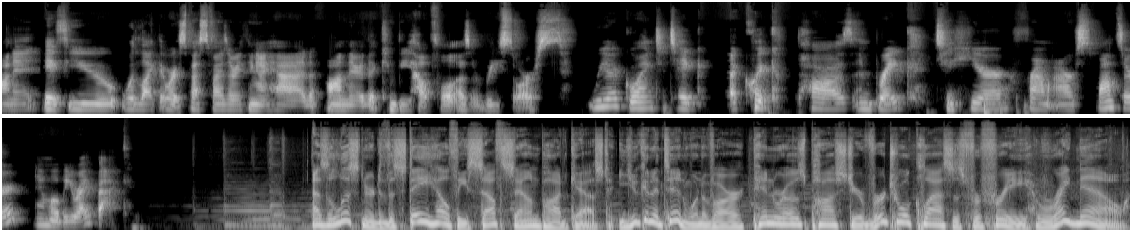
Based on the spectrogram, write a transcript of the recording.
on it if you would like that where it specifies everything I had on there that can be helpful as a resource. We are going to take a quick pause and break to hear from our sponsor, and we'll be right back. As a listener to the Stay Healthy South Sound podcast, you can attend one of our Penrose Posture virtual classes for free right now.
